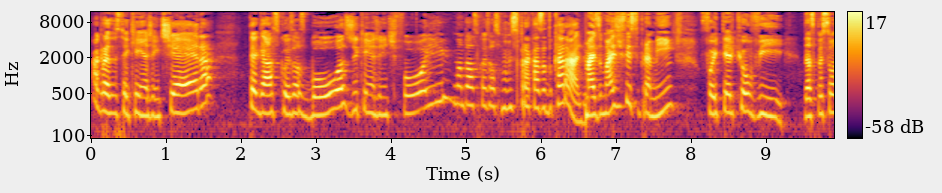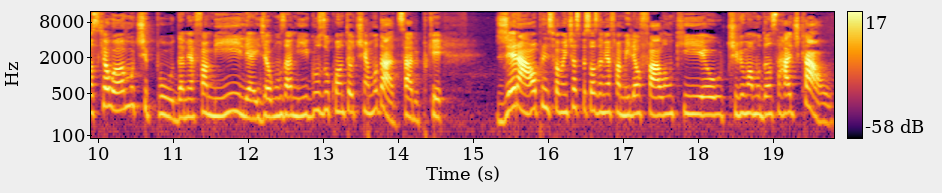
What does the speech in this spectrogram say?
agradecer quem a gente era, pegar as coisas boas de quem a gente foi e mandar as coisas ruins pra casa do caralho. Mas o mais difícil para mim foi ter que ouvir das pessoas que eu amo, tipo, da minha família e de alguns amigos, o quanto eu tinha mudado, sabe? Porque geral, principalmente as pessoas da minha família falam que eu tive uma mudança radical.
